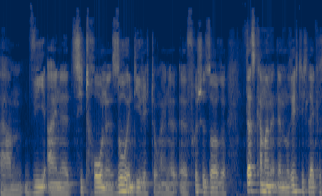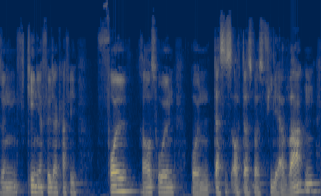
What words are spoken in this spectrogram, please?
ähm, wie eine Zitrone, so in die Richtung, eine äh, frische Säure. Das kann man mit einem richtig leckeren Kenia-Filterkaffee voll rausholen und das ist auch das, was viele erwarten.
